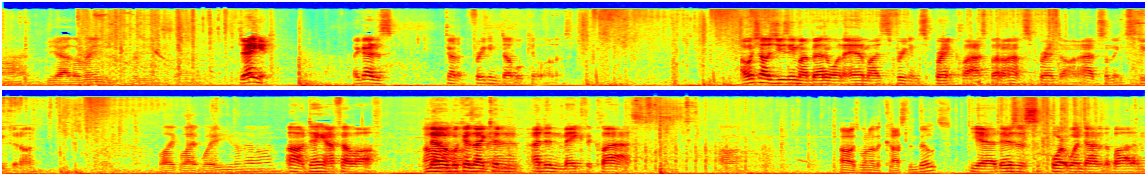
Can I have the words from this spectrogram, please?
All right. Yeah, the range is pretty insane. Dang it. That guy just got a freaking double kill on us. I wish I was using my better one and my freaking sprint class, but I don't have sprint on. I have something stupid on. Like lightweight, you don't have on? Oh, dang it. I fell off. Oh, no, Oh, because I man. couldn't. I didn't make the class. Oh. Oh, it's one of the custom builds? Yeah, there's a support one down at the bottom.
